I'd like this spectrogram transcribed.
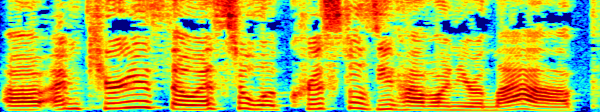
Uh, I'm curious, though, as to what crystals you have on your lap.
